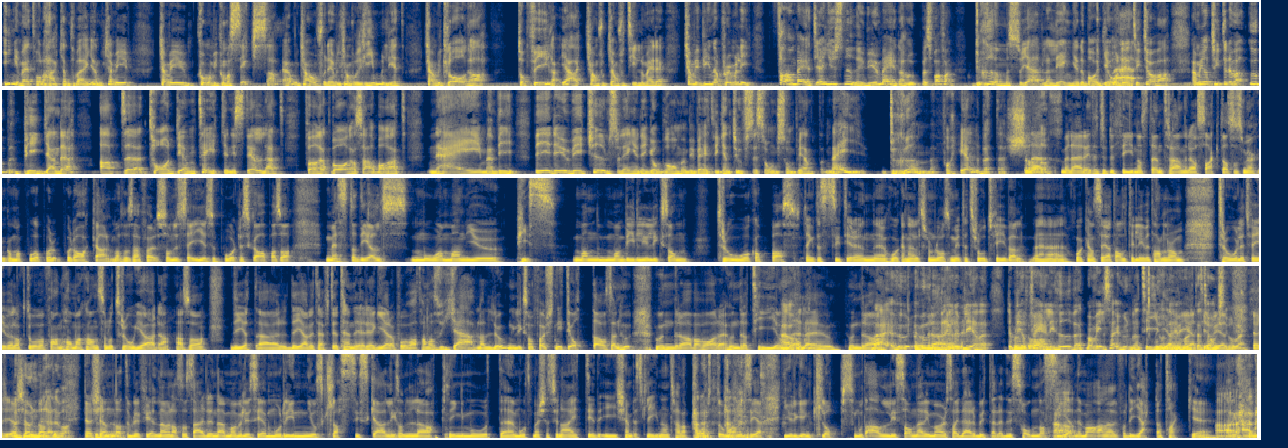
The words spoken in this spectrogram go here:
Ingen vet var det här kan ta vägen. Kan vi, kan vi, kommer vi komma sexa? Ja, men kanske. Det är väl kanske rimligt. Kan vi klara topp fyra? Ja, kanske, kanske till och med det. Kan vi vinna Premier League? Fan vet jag, just nu är vi ju med där uppe. Så vad fan, dröm så jävla länge det bara går. Det tyckte jag var, ja, men jag tyckte det var uppiggande att eh, ta den taken istället för att vara så här bara att nej, men vi, vi, det är ju vi är kul så länge det går bra, men vi vet vilken tuff säsong som väntar. Nej, dröm för helvete, kör! Men är, men är det inte typ det finaste en tränare har sagt, alltså som jag kan komma på på, på rak arm? Alltså så här, för, som du säger, supporterskap. Alltså, mestadels mår man ju piss. Man, man vill ju liksom tro och hoppas. Jag tänkte citera en eh, Håkan Hellström då som heter Tro och tvivel. Eh, Håkan säger att allt i livet handlar om tro eller tvivel. Och då, vad fan, har man chansen att tro, gör det. Alltså, det, är, det är jävligt häftigt. Det jag reagerar på var att han var så jävla lugn. Liksom. Först 98 och sen 100, vad var det? 110 ja, eller 100... Nej, 100, 100 det blir det. Det blir fel i huvudet. Man vill säga 110. Jag vet, jag vet. Jag, jag, kände, att, det jag kände att det blev fel. Nej, men alltså, så här, den där, man vill ju se Mourinhos klassiska liksom, löpning mot, eh, mot Manchester United United i Champions League när han tränar Porto. Man vill se Jürgen Klopps mot Alisson när i Merseyside-derbyt. Det är sådana scener man han hade fått en hjärtattack. Eh,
